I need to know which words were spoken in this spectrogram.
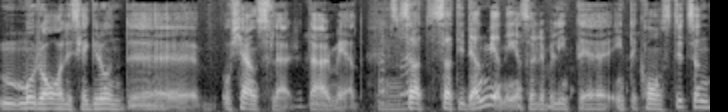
moraliska grund eh, och känslor därmed. Så att, så att i den meningen så är det väl inte, inte konstigt. Sen,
